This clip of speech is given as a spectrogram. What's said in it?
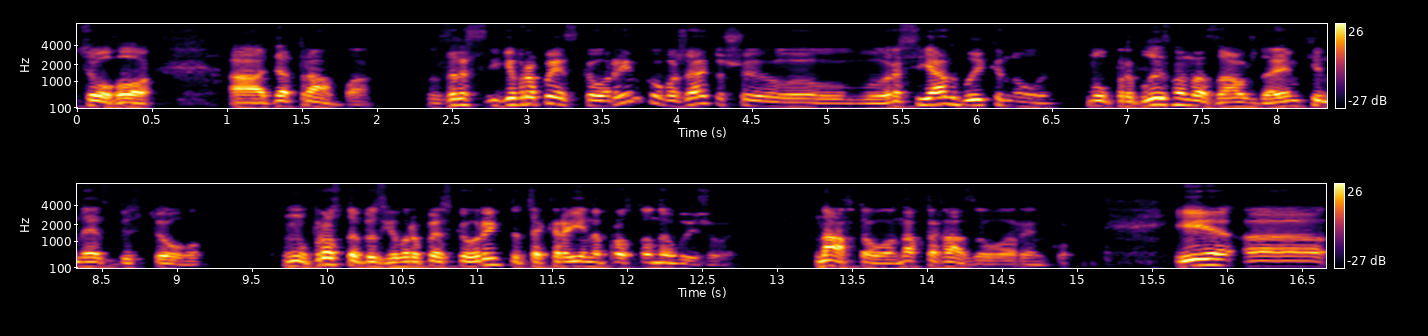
Цього для Трампа з європейського ринку вважаєте, що е, росіян викинули ну приблизно назавжди, а їм кінець без цього. Ну просто без європейського ринку ця країна просто не виживе. Нафтового, нафтогазового ринку. І, е, е,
